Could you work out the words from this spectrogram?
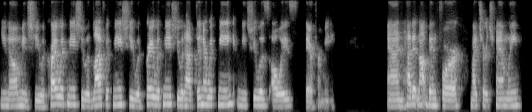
You know, I mean, she would cry with me, she would laugh with me, she would pray with me, she would have dinner with me. I mean, she was always there for me. And had it not been for my church family,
